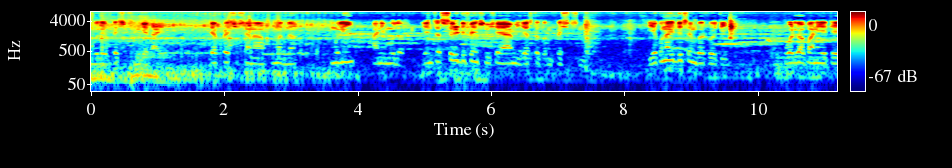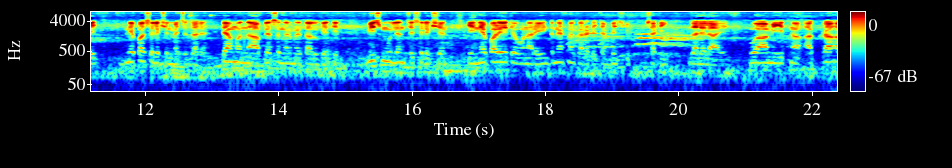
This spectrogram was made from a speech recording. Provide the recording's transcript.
मुले प्रशिक्षण घेत आहेत. त्या प्रशिक्षणामधनं मुली आणि मुलं यांच्या सेल्फ डिफेन्सविषयी आम्ही जास्त करून प्रशिक्षण देतो. एकोणीस डिसेंबर रोजी वडगाव पाणी येथे नेपाळ सिलेक्शन मॅचेस झाल्या. त्यामधनं आपल्या संगमनेर तालुक्यातील वीस मुलांचे सिलेक्शन हे नेपाळ येथे होणाऱ्या इंटरनॅशनल कराटे चॅम्पियनशिपसाठी झालेलं आहे. व आम्ही इथनं अकरा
